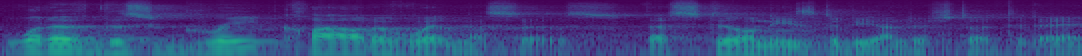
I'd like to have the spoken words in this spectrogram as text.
what of this great cloud of witnesses that still needs to be understood today?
